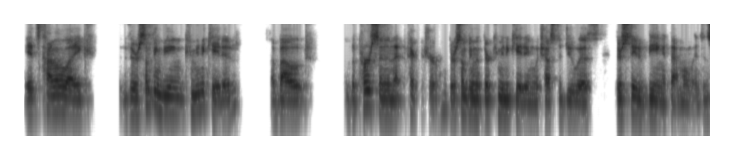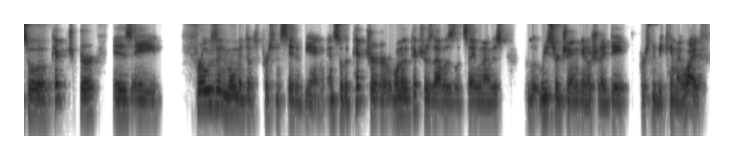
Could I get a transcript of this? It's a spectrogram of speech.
it's kind of like there's something being communicated about the person in that picture. There's something that they're communicating, which has to do with their state of being at that moment. And so a picture is a frozen moment of a person's state of being. And so the picture, one of the pictures that was, let's say, when I was researching, you know, should I date the person who became my wife?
